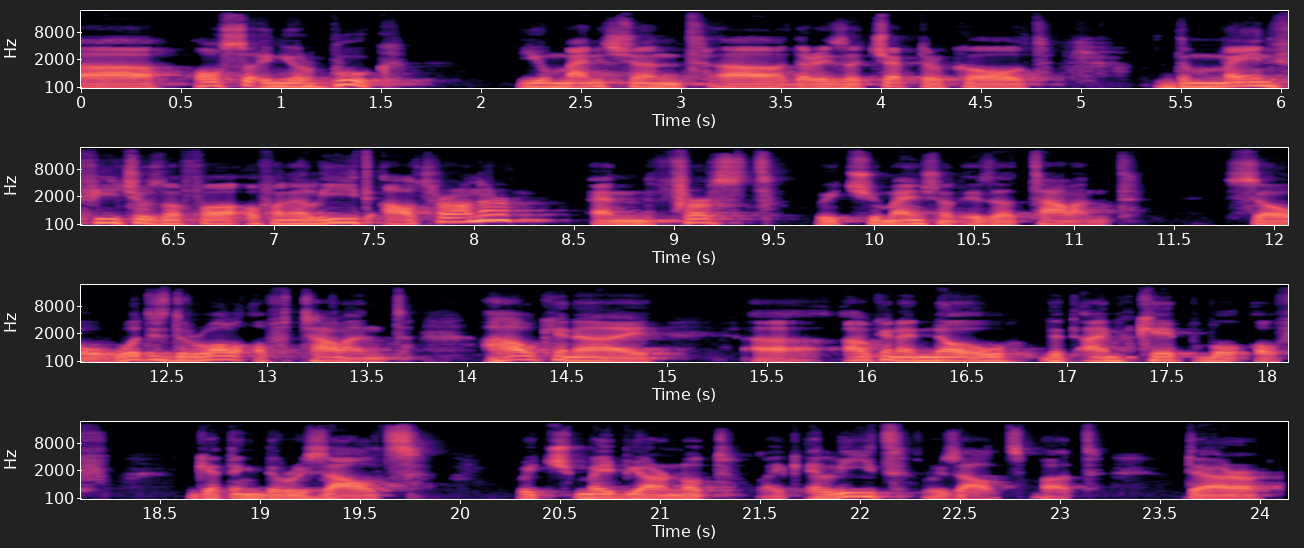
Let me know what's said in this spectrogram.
uh, also in your book you mentioned uh, there is a chapter called the main features of, a, of an elite ultra runner. And first which you mentioned is a talent. So what is the role of talent? How can i uh, how can I know that I'm capable of getting the results, which maybe are not like elite results, but they are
